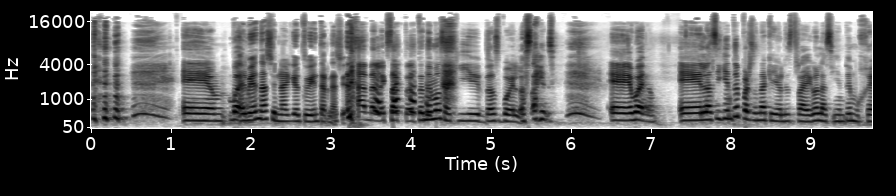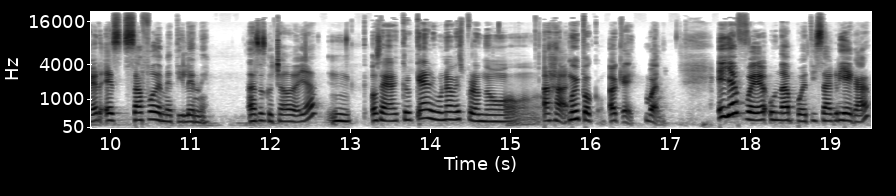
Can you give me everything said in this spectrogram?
Em, bueno, El mío es nacional y el tuyo internacional. Ándale, exacto. Tenemos aquí dos vuelos. Eh, bueno, eh, la siguiente persona que yo les traigo, la siguiente mujer, es Safo de Metilene. ¿Has escuchado de ella? Mm, O sea, creo que alguna vez, pero no. Ajá. Muy poco. Ok, bueno. Ella fue una poetisa griega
